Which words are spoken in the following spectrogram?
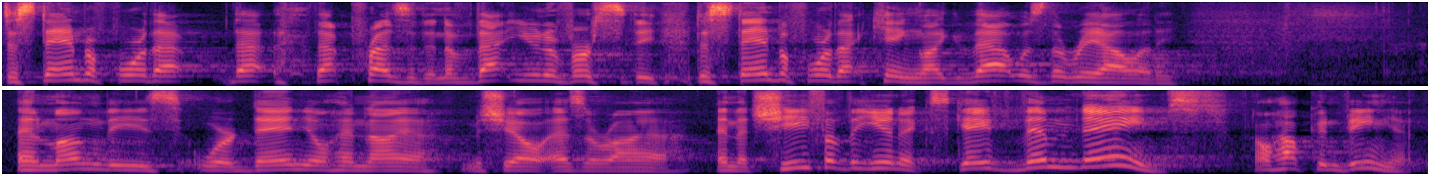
to stand before that, that, that president of that university, to stand before that king. Like that was the reality. And among these were Daniel, Hananiah, Mishael, Azariah. And the chief of the eunuchs gave them names. Oh, how convenient.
